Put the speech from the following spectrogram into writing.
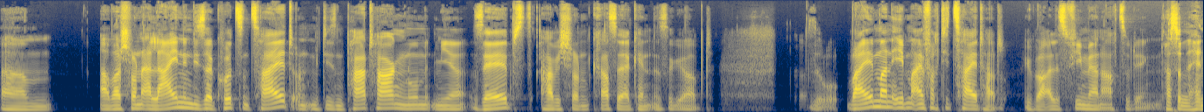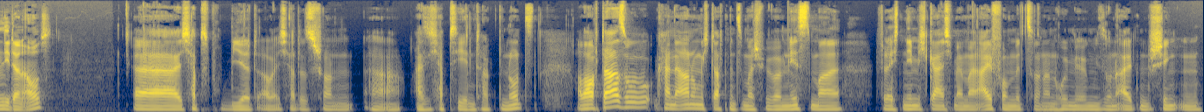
Ähm, aber schon allein in dieser kurzen Zeit und mit diesen paar Tagen nur mit mir selbst habe ich schon krasse Erkenntnisse gehabt. So, weil man eben einfach die Zeit hat, über alles viel mehr nachzudenken. Hast du dein Handy dann aus? Äh, ich habe es probiert, aber ich hatte es schon, äh, also ich habe es jeden Tag benutzt. Aber auch da so, keine Ahnung, ich dachte mir zum Beispiel beim nächsten Mal, vielleicht nehme ich gar nicht mehr mein iPhone mit, sondern hole mir irgendwie so einen alten Schinken,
